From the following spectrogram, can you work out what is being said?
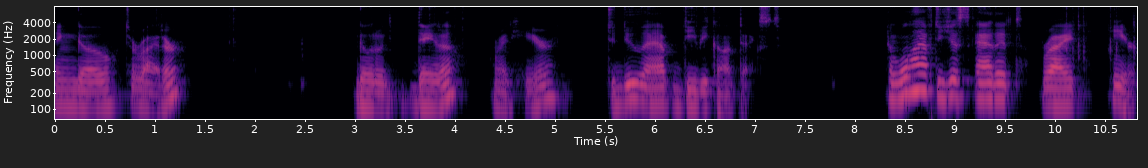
and go to Rider, Go to Data right here to do app db context. And we'll have to just add it right here.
